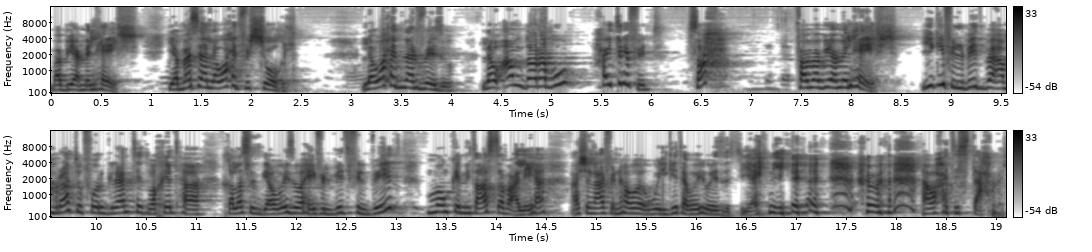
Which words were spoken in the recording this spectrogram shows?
ما بيعملهاش. يعني مثلا لو واحد في الشغل لو واحد نرفزه لو قام ضربه هيترفد صح؟ فما بيعملهاش. يجي في البيت بقى مراته for granted واخدها خلاص اتجوزوا وهي في البيت في البيت ممكن يتعصب عليها عشان عارف إن هو will get away يعني. أو هتستحمل.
